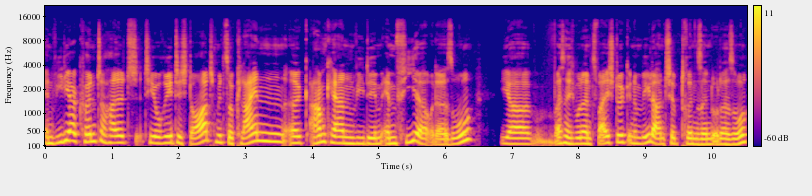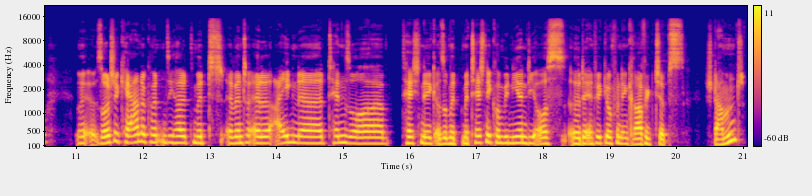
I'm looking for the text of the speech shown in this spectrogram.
Nvidia könnte halt theoretisch dort mit so kleinen äh, Armkernen wie dem M4 oder so, die ja, weiß nicht, wo dann zwei Stück in einem WLAN-Chip drin sind oder so, äh, solche Kerne könnten sie halt mit eventuell eigener Tensor-Technik, also mit, mit Technik kombinieren, die aus äh, der Entwicklung von den Grafikchips stammt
